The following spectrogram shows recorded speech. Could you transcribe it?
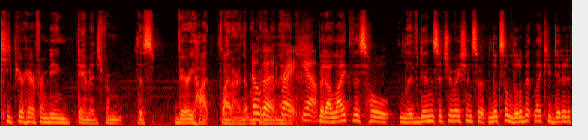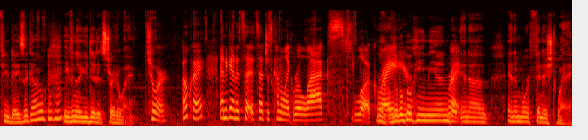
keep your hair from being damaged from this very hot flat iron that we're Oh, putting good, on the hair. right, yeah. But I like this whole lived-in situation, so it looks a little bit like you did it a few days ago, Mm-hmm. even though you did it straight away. Sure. Okay. And again, it's that, it's that just kind of like relaxed look, right? Yeah, a little You're- bohemian, right. but in a in a more finished way.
